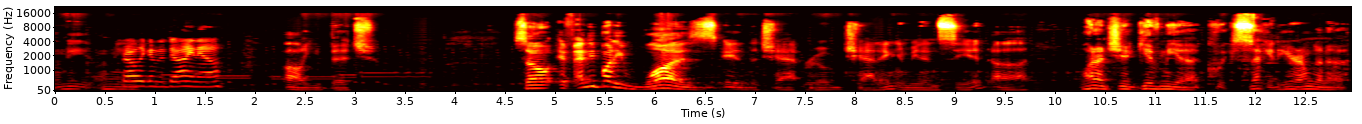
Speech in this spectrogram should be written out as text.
Let me. Let me Probably gonna die now. Oh, you bitch. So, if anybody was in the chat room chatting and we didn't see it, uh, why don't you give me a quick second here? I'm gonna,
